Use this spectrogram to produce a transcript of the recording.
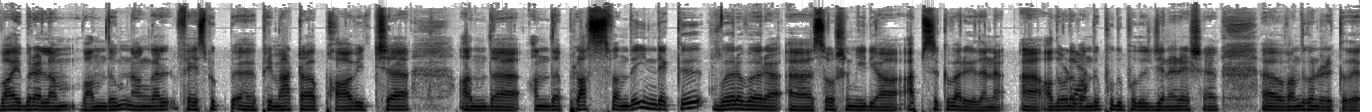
வைபர் எல்லாம் வந்தும் நாங்கள் ஃபேஸ்புக் ப்ரிமேட்டாக பாவிச்ச அந்த அந்த ப்ளஸ் வந்து இன்றைக்கு வேறு வேறு சோஷியல் மீடியா ஆப்ஸுக்கு வருது தானே அஹ், அதோட வந்து புது புது ஜெனரேஷன் வந்து கொண்டு இருக்குது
